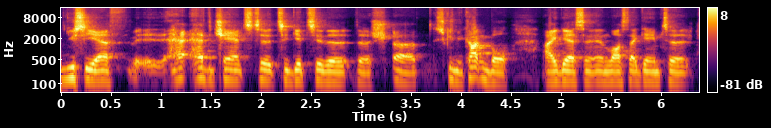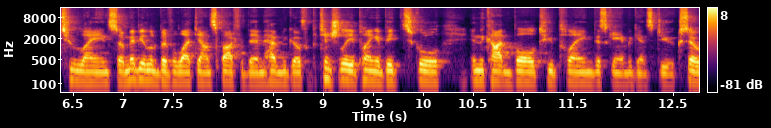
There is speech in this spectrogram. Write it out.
UCF ha- had the chance to to get to the the uh, excuse me Cotton Bowl, I guess, and, and, lost that game to Tulane. So maybe a little bit of a letdown spot for them, having to go for potentially playing a big school in the Cotton Bowl to playing this game against Duke. So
